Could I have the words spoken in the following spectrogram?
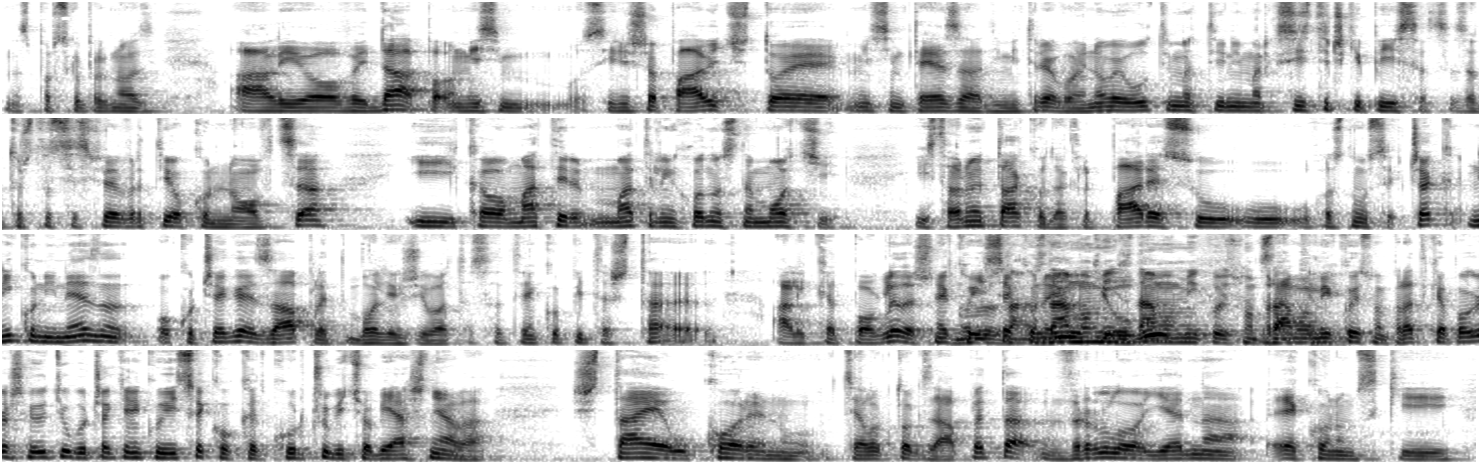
na sportskoj prognozi. Ali, ovaj, da, pa, mislim, Siniša Pavić, to je, mislim, teza Dimitrija Vojnova je ultimativni marksistički pisac, zato što se sve vrti oko novca i kao mater, materijalnih odnos na moći. I stvarno je tako, dakle, pare su u, u osnovu se. Čak niko ni ne zna oko čega je zaplet boljeg života. Sad te neko pita šta, ali kad pogledaš neko Dobro, iseko zna- na YouTube-u, znamo mi koji smo Znamo mi pratili. koji smo pratili, kad pogledaš na YouTube-u, čak i neko iseko kad Kurčubić objašnjava šta je u korenu celog tog zapleta, vrlo jedna ekonomski uh,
